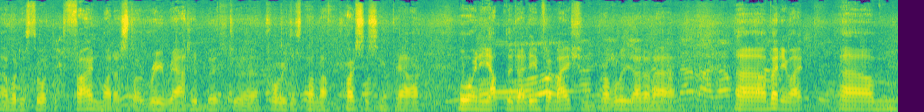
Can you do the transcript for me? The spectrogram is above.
I would have thought that the phone might have still rerouted, but uh, probably just not enough processing power or any up-to-date information. Probably I don't know. Um, anyway, um,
